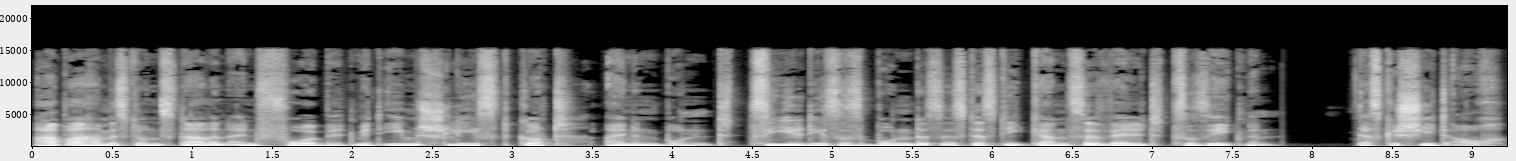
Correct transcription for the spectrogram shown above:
Abraham ist uns darin ein Vorbild. Mit ihm schließt Gott einen Bund. Ziel dieses Bundes ist es, die ganze Welt zu segnen. Das geschieht auch.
